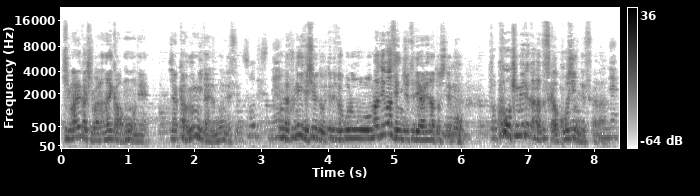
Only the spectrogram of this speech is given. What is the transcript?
決まるか決まらないかはもうね、若干運みたいなもんですよ。そうですね。今度はフリーでシュートを打てるところまでは戦術でやれたとしても、そこを決めるか外すかは個人ですから、ね。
